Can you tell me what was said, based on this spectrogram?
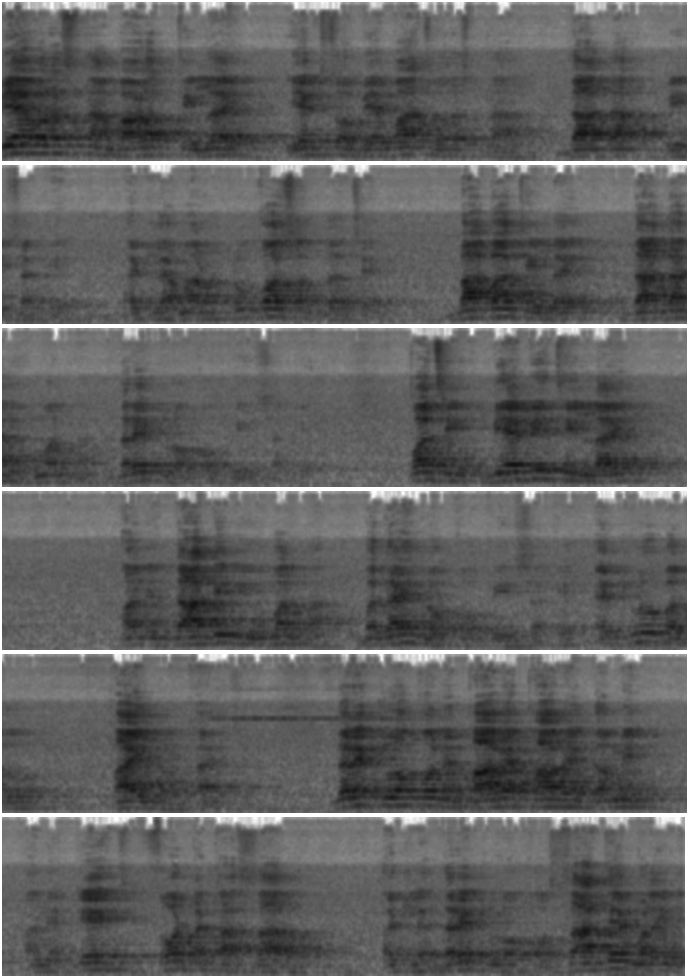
બે વર્ષના બાળકથી લઈ એકસો બે પાંચ વર્ષના દાદા પી શકે. એટલે અમારો ટૂંકો શબ્દ છે. બાબાથી લઈ દાદાની ઉંમરના દરેક લોકો પી પછી બેબીથી લઈ અને દાદીની ઉંમરમાં બધાય લોકો પી શકે. એટલું બધું ફાયદો થાય છે. દરેક લોકોને ભાવે ફાવે ગમે અને ટેસ્ટ સો ટકા સારો. એટલે દરેક લોકો સાથે મળીને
